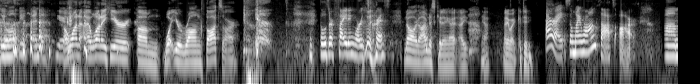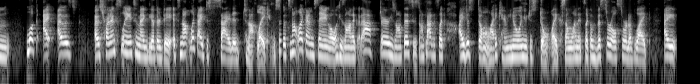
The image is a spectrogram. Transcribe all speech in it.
we won't be offended here. I want to. I want to hear um, what your wrong thoughts are. Those are fighting words, Chris. No, no, I'm just kidding. I, I yeah. Anyway, continue. All right. So my wrong thoughts are, um, look, I, I was I was trying to explain it to Meg the other day. It's not like I decided to not like him. So it's not like I'm saying, oh, he's not a good actor, he's not this, he's not that. It's like I just don't like him. You know, when you just don't like someone, it's like a visceral sort of like I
